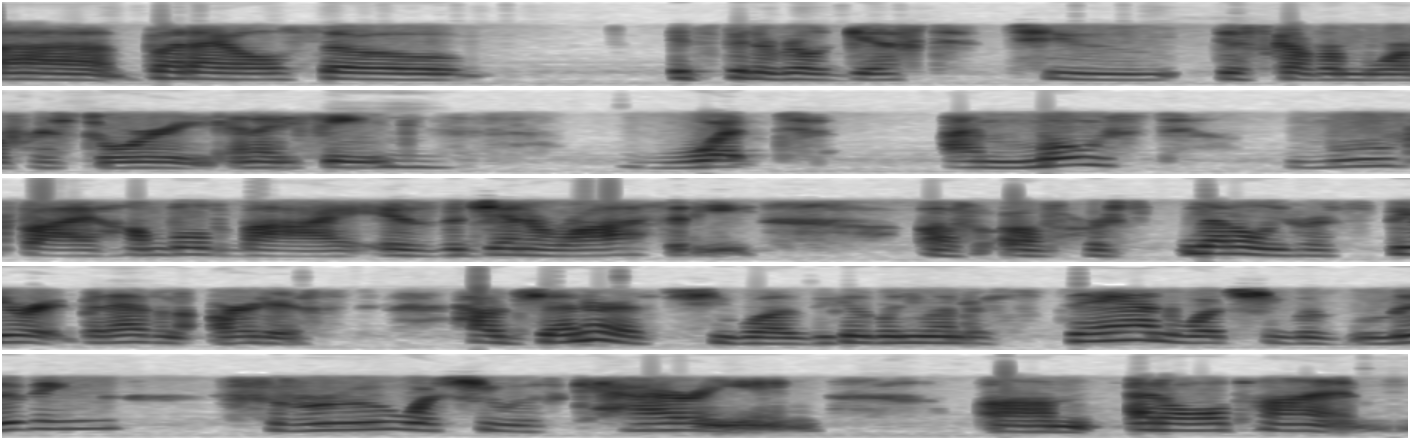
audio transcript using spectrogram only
Uh, but I also, it's been a real gift to discover more of her story. And I think mm. what I'm most moved by, humbled by, is the generosity of, of her, not only her spirit, but as an artist, how generous she was. Because when you understand what she was living through, what she was carrying um, at all times,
